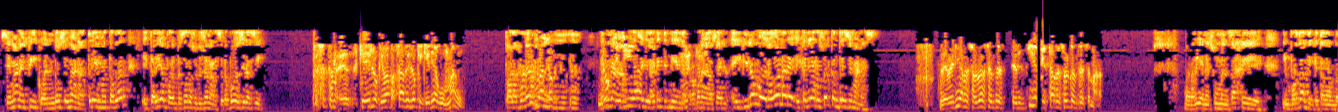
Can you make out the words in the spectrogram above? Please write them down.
semana y pico, en dos semanas, tres más tardar, estaría por empezar a solucionarse, lo puedo decir así. Exactamente, ¿qué es lo que va a pasar? Es lo que quería Guzmán. Para ponerlo Guzmán no, en, una quería... que la gente entienda, para o sea, el, el quilombo de los dólares estaría resuelto en tres semanas. Debería resolverse en tres, tendría que estar resuelto en tres semanas. Bueno, bien, es un mensaje importante que está dando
